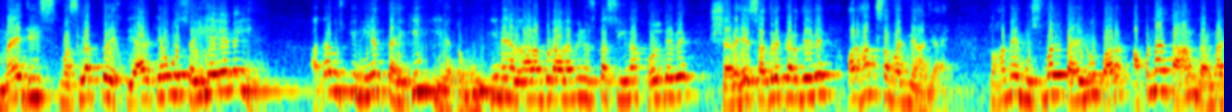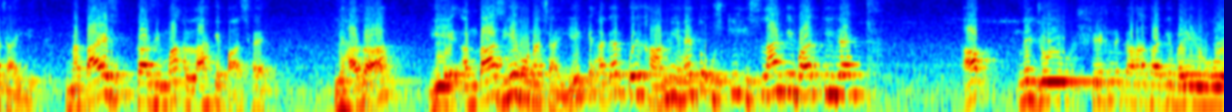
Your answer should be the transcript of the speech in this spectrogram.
मैं जिस मसलक को इख्तियार किया, वो सही है या नहीं है। अगर उसकी नीयत तहकीक की है तो मुमकिन है, अल्लाह आलमीन उसका सीना खोल देवे, शरह सद्र कर देवे और हक समझ में आ जाए। तो हमें मुस्बत पहलू पर अपना काम करना चाहिए। नतज का जिम्मा अल्लाह के पास है। लिहाजा ये अंदाज ये होना चाहिए कि अगर कोई खामी है तो उसकी इसलाह की बात की जाए। आपने जो शेख ने कहा था कि भाई वो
